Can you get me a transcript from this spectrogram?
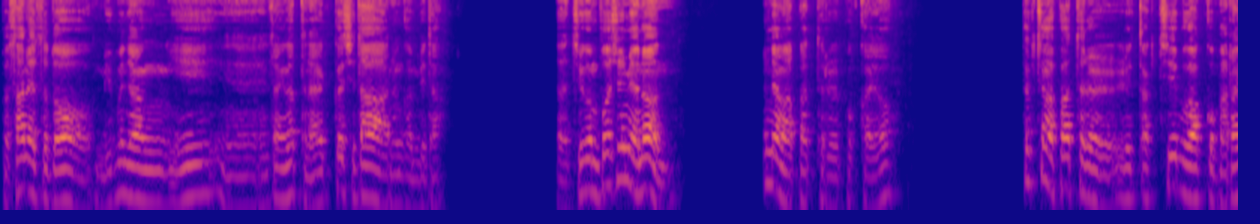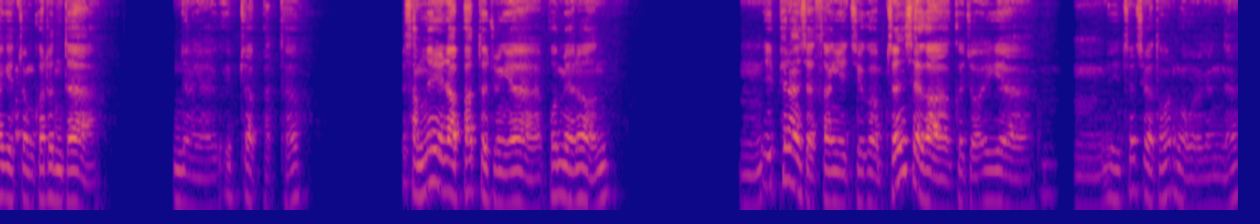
부산에서도 미분양이 예, 현상이 나타날 것이다 하는 겁니다. 자, 지금 보시면은 분양 아파트를 볼까요? 특정 아파트를 딱 집어갖고 말하기 좀 그런데 분양이 아니고 입주 아파트 3년이나 아파트 중에 보면은 음, 이 편한 세상이 지금 전세가 그죠? 이게 음, 이 전세가 나오는가 모르겠네.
